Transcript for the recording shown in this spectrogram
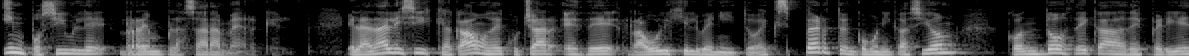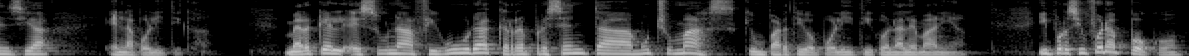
Imposible reemplazar a Merkel. El análisis que acabamos de escuchar es de Raúl Gil Benito, experto en comunicación con dos décadas de experiencia en la política. Merkel es una figura que representa mucho más que un partido político en Alemania. Y por si fuera poco,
